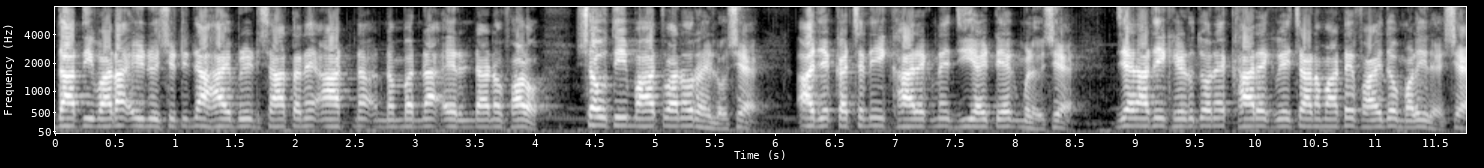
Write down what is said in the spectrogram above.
દાંતીવાડા યુનિવર્સિટીના હાઇબ્રિડ સાત અને આઠ નંબરના એરંડાનો ફાળો સૌથી મહત્વનો રહેલો છે. આજે કચ્છની ખારેકને જીઆઈ ટેગ મળ્યો છે, જેનાથી ખેડૂતોને ખારેક વેચાણ માટે ફાયદો મળી રહેશે.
